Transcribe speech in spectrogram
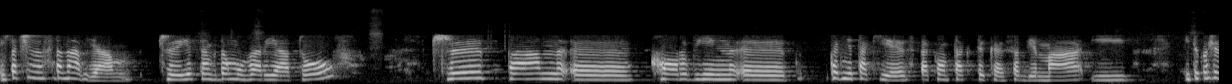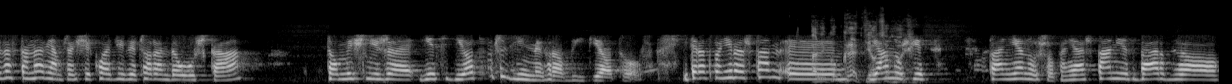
i tak się zastanawiam, czy jestem w domu wariatów, czy pan e, Korwin e, pewnie tak jest, taką taktykę sobie ma i, i tylko się zastanawiam, czy jak się kładzie wieczorem do łóżka, to myśli, że jest idiotą, czy z innych robi idiotów. I teraz, ponieważ pan e, Janusz jest, pan Januszu, ponieważ pan jest bardzo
